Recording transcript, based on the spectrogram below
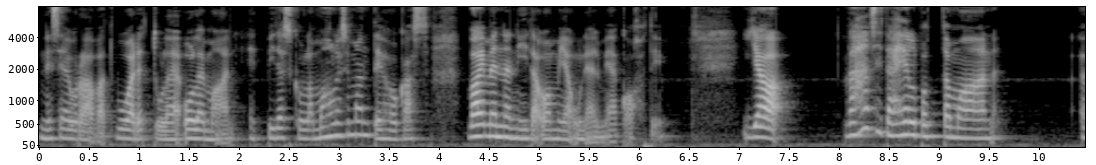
ne seuraavat vuodet tulee olemaan, että pitäisikö olla mahdollisimman tehokas vai mennä niitä omia unelmia kohti. Ja vähän sitä helpottamaan ö,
